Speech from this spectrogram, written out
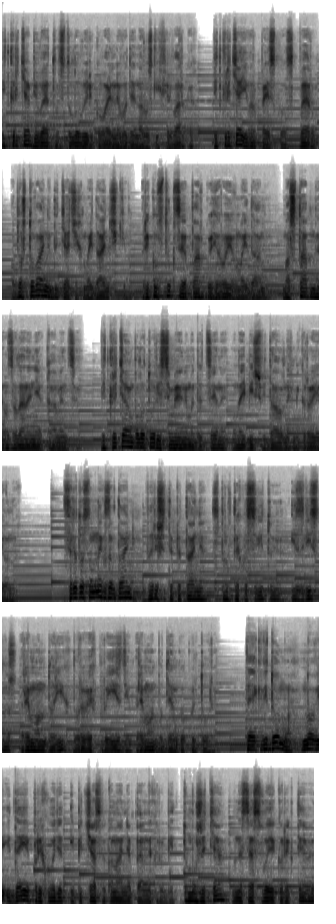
Відкриття бювету столової лікувальної води на руських фільварках, відкриття європейського скверу, облаштування дитячих майданчиків, реконструкція парку героїв Майдану, масштабне озеленення Кам'янця, відкриття амбулаторій сімейної медицини у найбільш віддалених мікрорайонах. Серед основних завдань вирішити питання з профтехосвітою і, звісно ж, ремонт доріг, дворових проїздів, ремонт будинку культури. Та як відомо, нові ідеї приходять і під час виконання певних робіт. Тому життя внесе свої корективи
